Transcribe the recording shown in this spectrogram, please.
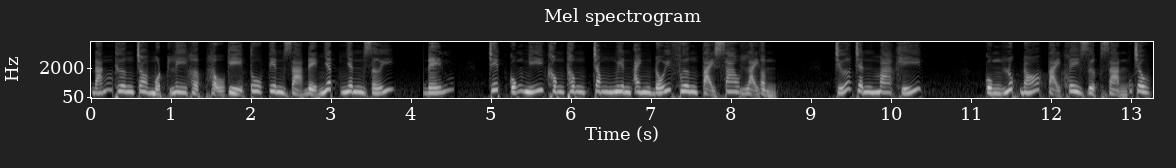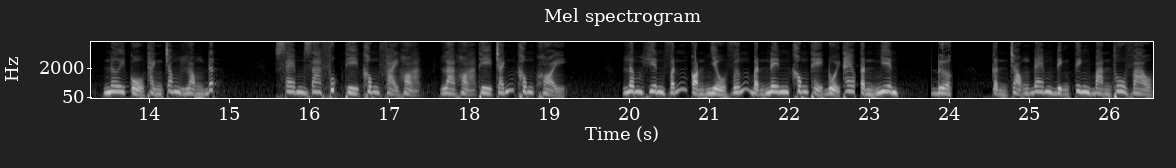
Đáng thương cho một ly hợp hậu kỳ tu tiên giả để nhất nhân giới. Đến, chết cũng nghĩ không thông trong nguyên anh đối phương tại sao lại ẩn. Chứa chân ma khí. Cùng lúc đó tại khuê dược giản châu, nơi cổ thành trong lòng đất. Xem ra phúc thì không phải họ, là họ thì tránh không khỏi. Lâm Hiên vẫn còn nhiều vướng bận nên không thể đuổi theo tần nhiên. Được. Cẩn trọng đem đỉnh tinh bàn thu vào.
